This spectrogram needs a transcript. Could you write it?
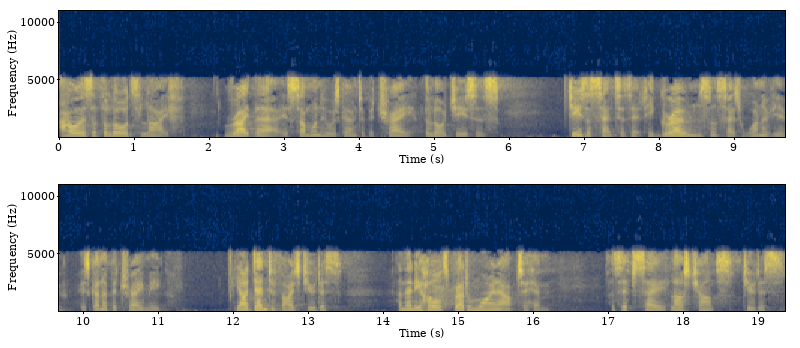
hours of the Lord's life, right there is someone who is going to betray the Lord Jesus. Jesus senses it. He groans and says, One of you is going to betray me. He identifies Judas, and then he holds bread and wine out to him, as if to say, Last chance, Judas.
